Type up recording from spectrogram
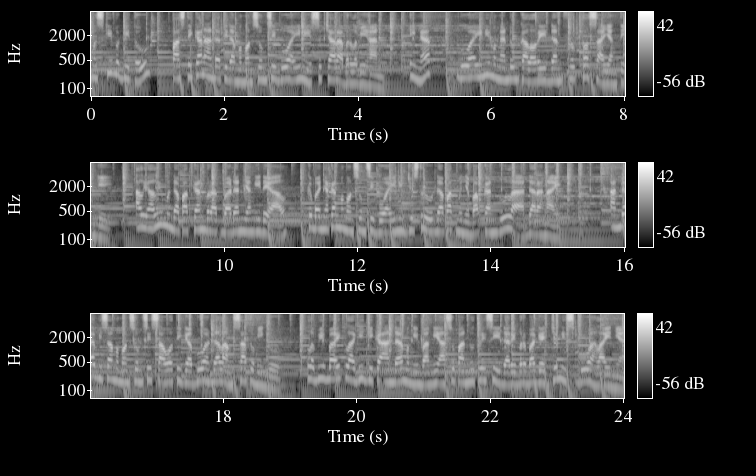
Meski begitu, pastikan Anda tidak mengonsumsi buah ini secara berlebihan. Ingat, buah ini mengandung kalori dan fruktosa yang tinggi. Alih-alih mendapatkan berat badan yang ideal, kebanyakan mengonsumsi buah ini justru dapat menyebabkan gula darah naik. Anda bisa mengonsumsi sawo tiga buah dalam satu minggu. Lebih baik lagi jika Anda mengimbangi asupan nutrisi dari berbagai jenis buah lainnya.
